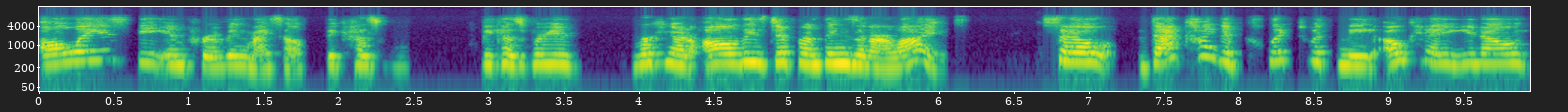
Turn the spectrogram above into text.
always be improving myself because because we're working on all these different things in our lives. So that kind of clicked with me. Okay, you know,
